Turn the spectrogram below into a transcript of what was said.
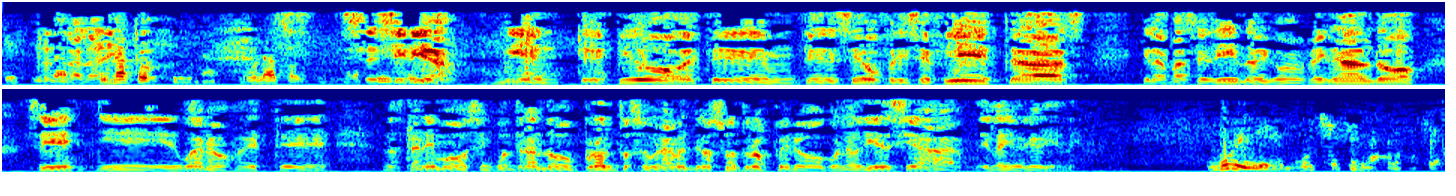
es, una, fortuna, una fortuna. Cecilia, bien, te despido, este, te deseo felices fiestas, que la pases lindo ahí con Reinaldo, sí, y bueno, este, nos estaremos encontrando pronto, seguramente nosotros, pero con la audiencia el año que viene. Muy bien, muchísimas gracias.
